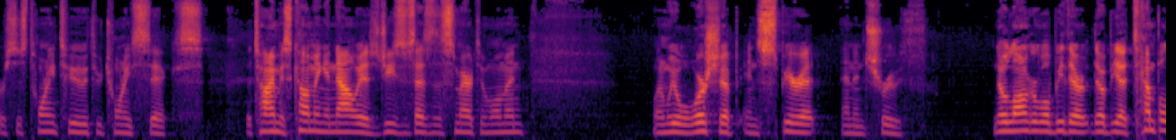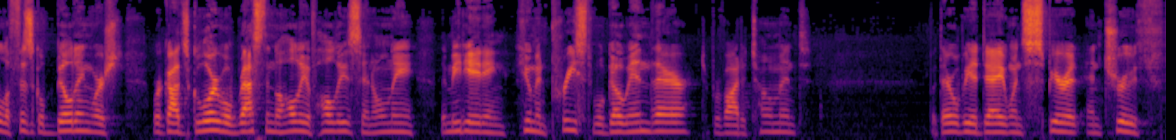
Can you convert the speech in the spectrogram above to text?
verses 22 through 26. The time is coming and now is, Jesus says to the Samaritan woman, when we will worship in spirit and in truth. No longer will be there there'll be a temple, a physical building where where God's glory will rest in the holy of holies and only the mediating human priest will go in there to provide atonement. But there will be a day when spirit and truth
